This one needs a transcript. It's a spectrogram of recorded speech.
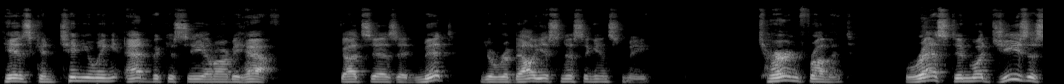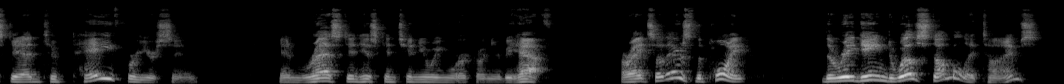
his continuing advocacy on our behalf. God says, Admit your rebelliousness against me, turn from it, rest in what Jesus did to pay for your sin, and rest in his continuing work on your behalf. All right, so there's the point. The redeemed will stumble at times,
